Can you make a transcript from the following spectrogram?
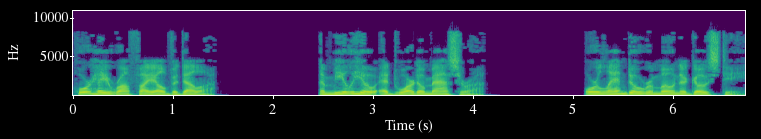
Jorge Rafael Videla Emilio Eduardo Massera Orlando Ramon Agosti.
